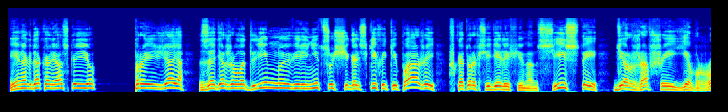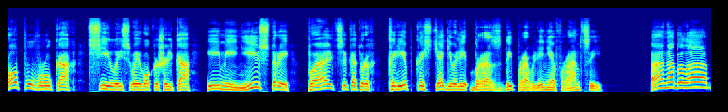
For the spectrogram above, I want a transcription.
Иногда коляска ее, проезжая, задерживала длинную вереницу щегольских экипажей, в которых сидели финансисты, державшие Европу в руках силой своего кошелька, и министры, пальцы которых крепко стягивали бразды правления Франции. Она была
